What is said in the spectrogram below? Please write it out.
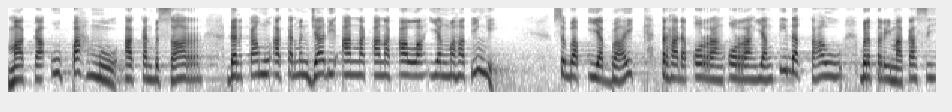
Maka upahmu akan besar, dan kamu akan menjadi anak-anak Allah yang Maha Tinggi sebab ia baik terhadap orang-orang yang tidak tahu berterima kasih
